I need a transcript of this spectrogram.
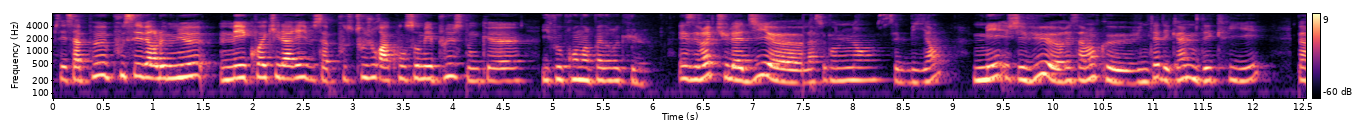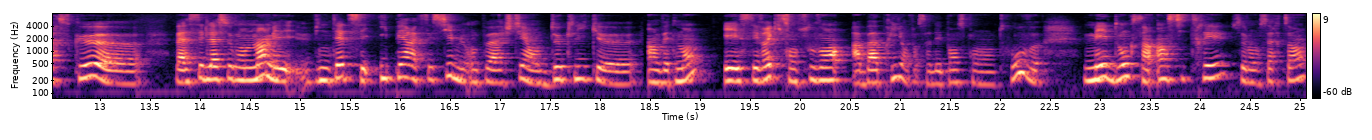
C'est, ça peut pousser vers le mieux, mais quoi qu'il arrive, ça pousse toujours à consommer plus, donc. euh, Il faut prendre un pas de recul. Et c'est vrai que tu l'as dit, euh, la seconde main, c'est bien. Mais j'ai vu euh, récemment que Vinted est quand même décrié parce que bah, c'est de la seconde main, mais Vinted, c'est hyper accessible. On peut acheter en deux clics euh, un vêtement. Et c'est vrai qu'ils sont souvent à bas prix, enfin ça dépend ce qu'on trouve. Mais donc ça inciterait, selon certains,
